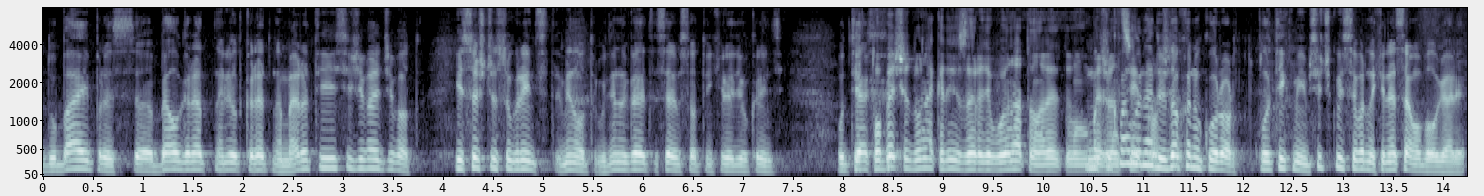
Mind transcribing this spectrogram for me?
Дубай, през Белград, нали, откъдето намерят и си живеят живота. И също с украинците. Миналата година гледате 700 хиляди украинци. От тях... То беше до някъде и заради войната, нали? Ма каква война? Дойдоха на курорт. Платихме им всичко и се върнаха не само България.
